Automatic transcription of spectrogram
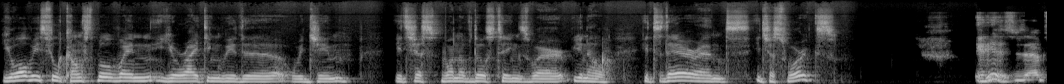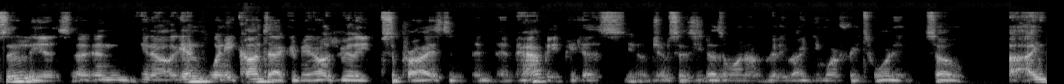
you always feel comfortable when you're writing with uh, with Jim. It's just one of those things where you know it's there and it just works. It is. It absolutely is. Uh, And, you know, again, when he contacted me, I was really surprised and, and, and happy because, you know, Jim says he doesn't want to really write any more Fates Warning. So I,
